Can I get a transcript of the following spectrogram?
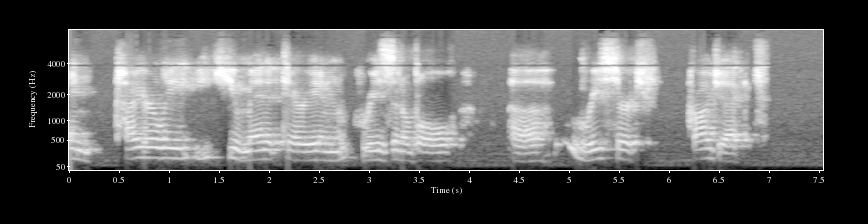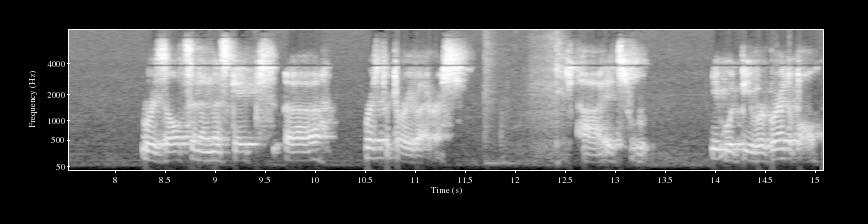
entirely humanitarian, reasonable uh, research project results in an escaped uh, respiratory virus. Uh, it's it would be regrettable,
